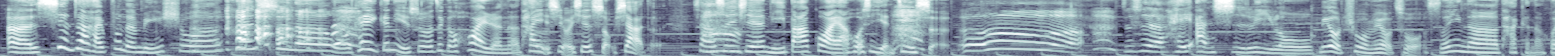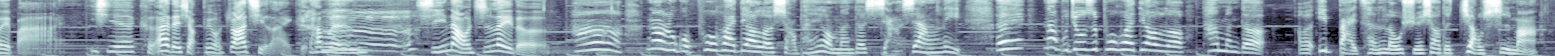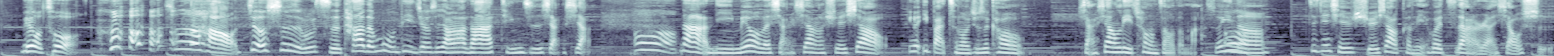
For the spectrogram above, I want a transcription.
呃，现在还不能明说，但是呢，我可以跟你说，这个坏人呢，他也是有一些手下的。像是一些泥巴怪啊，或是眼镜蛇，哦，就是黑暗势力喽。没有错，没有错。所以呢，他可能会把一些可爱的小朋友抓起来，给他们洗脑之类的啊。那如果破坏掉了小朋友们的想象力，哎，那不就是破坏掉了他们的呃一百层楼学校的教室吗？没有错。说得好，就是如此。他的目的就是要让大家停止想象。哦，那你没有了想象，学校因为一百层楼就是靠想象力创造的嘛，所以呢，哦、这间其实学校可能也会自然而然消失。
